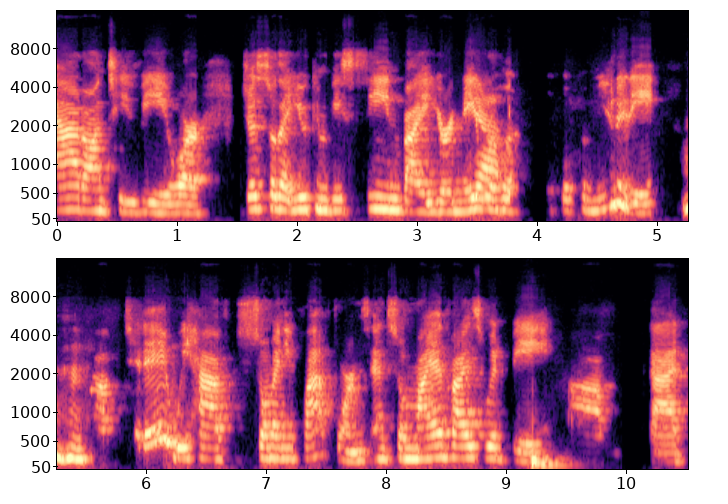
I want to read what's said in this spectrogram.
ad on TV, or just so that you can be seen by your neighborhood yeah. community. Mm-hmm. Uh, today, we have so many platforms. And so, my advice would be um, that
